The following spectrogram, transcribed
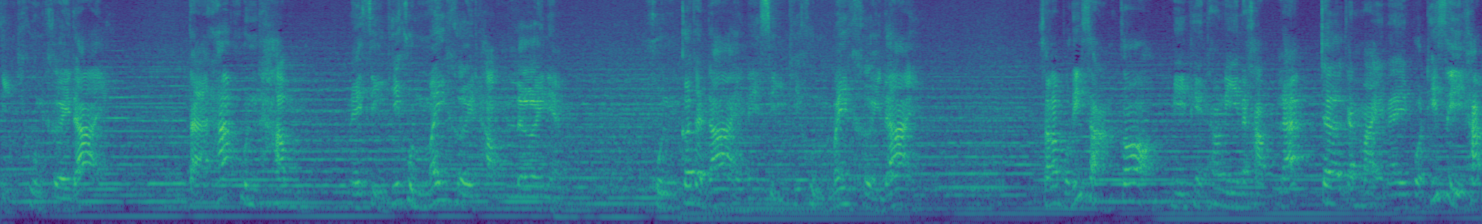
สิ่งที่คุณเคยได้ แต่ถ้าคุณทำ ในสิ่งที่คุณไม่เคยทำเลยเนี่ย คุณก็จะได้ในสิ่งที่คุณไม่เคยได้สำหรับบทที่ 3 ก็มีเพียงเท่านี้นะครับ และเจอกันใหม่ในบททีสี่4 ครับ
